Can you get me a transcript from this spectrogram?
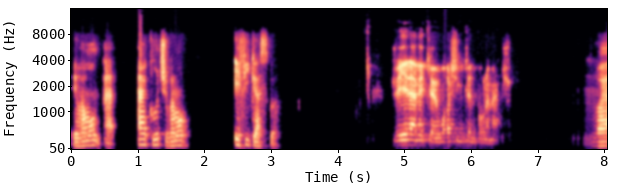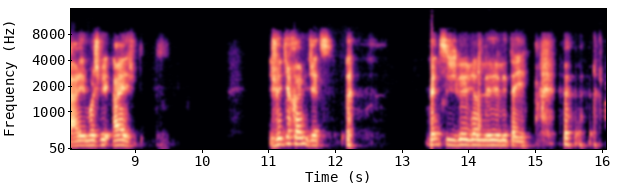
Et vraiment un, un coach vraiment efficace. Quoi. Je vais y aller avec euh, Washington pour le match. Ouais, allez, moi je vais. Allez, je vais dire quand même Jets. même si je viens de les, tailler.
